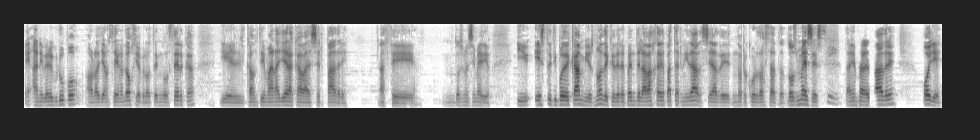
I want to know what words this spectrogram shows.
eh, a nivel grupo, ahora ya no estoy en Elogia, pero lo tengo cerca, y el country manager acaba de ser padre hace dos meses y medio. Y este tipo de cambios, ¿no? De que de repente la baja de paternidad sea de, no recuerdo hasta dos meses, Sí, también para el padre, oye,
